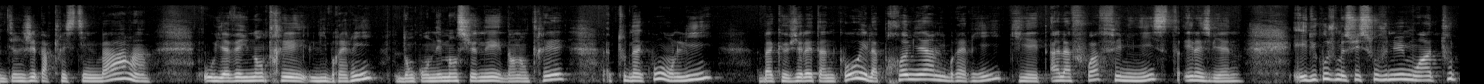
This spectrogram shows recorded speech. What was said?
dirigé par Christine Barr, où il y avait une entrée librairie, donc on est mentionné dans l'entrée, tout d'un coup on lit bah, que Violette Co est la première librairie qui est à la fois féministe et lesbienne. Et du coup, je me suis souvenu, moi, toutes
